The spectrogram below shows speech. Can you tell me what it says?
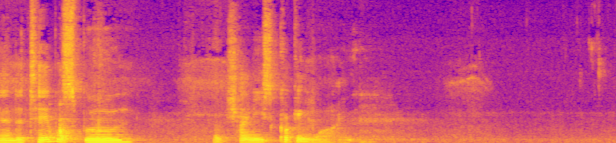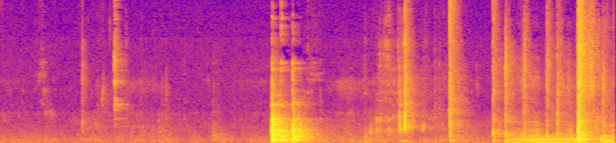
and a tablespoon of Chinese cooking wine. And I'm just gonna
